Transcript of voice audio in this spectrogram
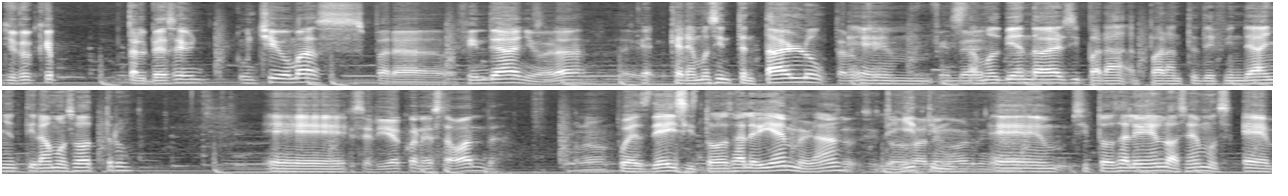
yo creo que tal vez hay un, un chivo más para fin de año, ¿verdad? Eh, Que- Queremos intentarlo. Fin- em, fin estamos año. viendo a ver si para, para antes de fin de año tiramos otro. Eh, que sería con esta banda, pues de ahí, si todo sale bien, ¿verdad? Si- si todo sale en Legítimo. orden, Eh, si todo sale bien, lo hacemos. Eh,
